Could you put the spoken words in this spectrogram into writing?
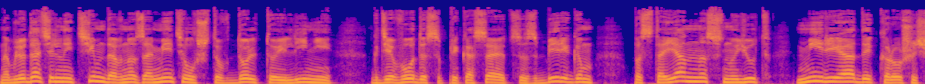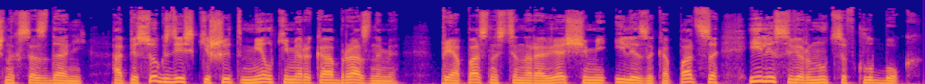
Наблюдательный Тим давно заметил, что вдоль той линии, где воды соприкасаются с берегом, постоянно снуют мириады крошечных созданий, а песок здесь кишит мелкими ракообразными, при опасности норовящими или закопаться, или свернуться в клубок.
